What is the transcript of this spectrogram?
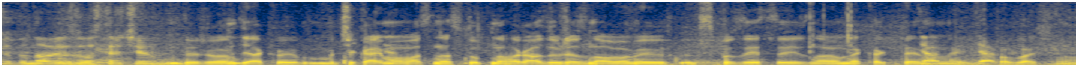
що до нових зустрічей. Дуже вам дякую. Чекаємо вас наступного разу вже з новими експозицією, з новими картинами. Дякую, дякую. Побачимо.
